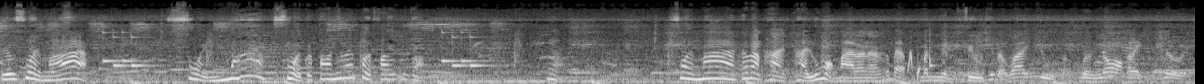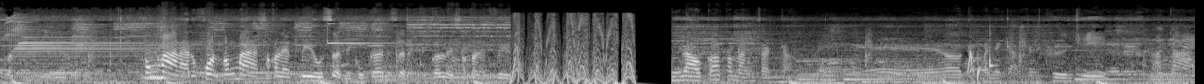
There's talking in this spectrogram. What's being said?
วิวสวยมาก สวยมาก สวยกว่าตอนที่มันเปิดไฟอีกอะเนี่ยสวยมากก็แบบถ่ายถ่ายรูปออกมาแล้วนะก็แบบมันเหมือนฟิลที่แบบว่าอยู่แบบเมืองนอกอะไรอย่างเงี้ยเลยแบบ ต้องมานะทุกคนต้องมาช็อกโกแลตวิวเสิร์ชใน Google เสิร์ชใน Google เลยช็อกโกแลตวิวเราก็กำลังจะกลับแล้วกับบรรยากาศกลางคืนที่อากาศ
